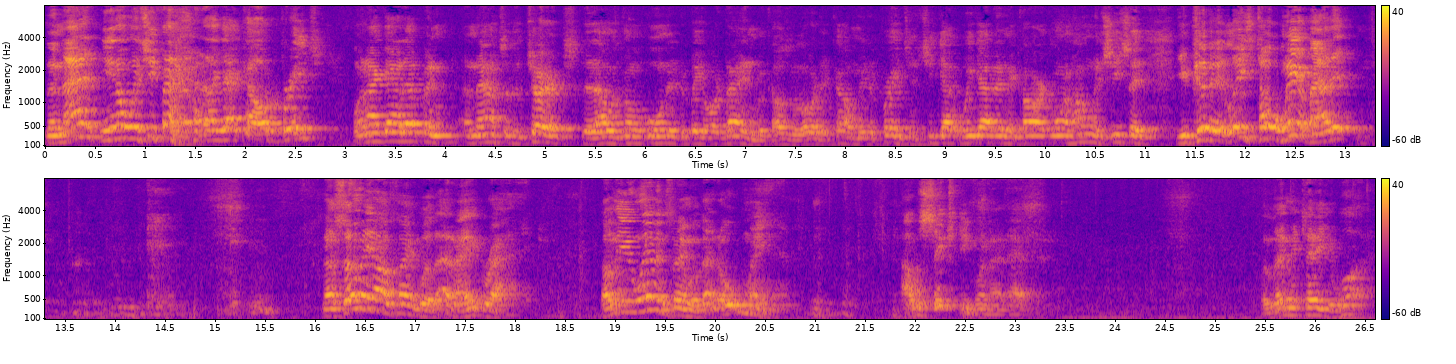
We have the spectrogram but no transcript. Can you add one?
The night, you know, when she found out I got called to preach, when I got up and announced to the church that I was going to, wanted to be ordained because the Lord had called me to preach, and she got, we got in the car going home, and she said, "You could have at least told me about it." Now, some of y'all think, "Well, that ain't right." Some of you women think, "Well, that old man." I was 60 when that happened. But let me tell you what.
